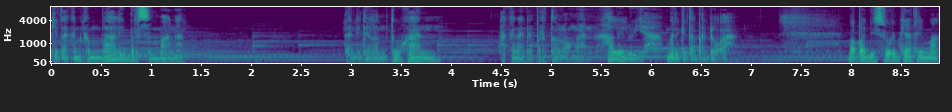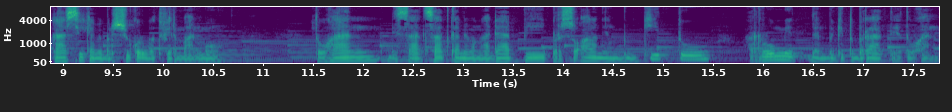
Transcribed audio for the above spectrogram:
kita akan kembali bersemangat. Dan di dalam Tuhan akan ada pertolongan. Haleluya. Mari kita berdoa. Bapak di surga, terima kasih kami bersyukur buat firman-Mu. Tuhan, di saat-saat kami menghadapi persoalan yang begitu rumit dan begitu berat ya Tuhan.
